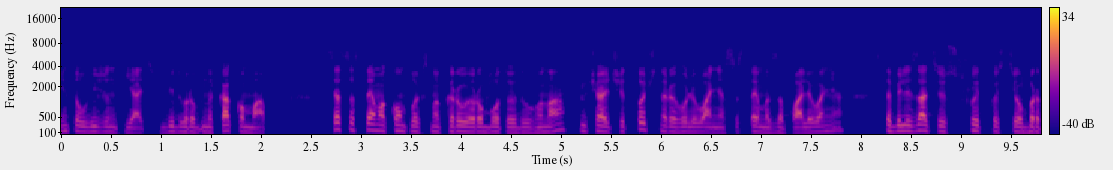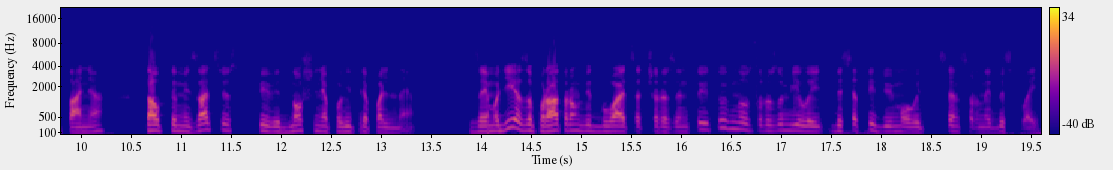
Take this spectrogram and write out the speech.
Intel Vision 5 від виробника Comap. Ця система комплексно керує роботою двигуна, включаючи точне регулювання системи запалювання, стабілізацію швидкості обертання та оптимізацію співвідношення повітря-пальне. Взаємодія з оператором відбувається через інтуїтивно зрозумілий 10-дюймовий сенсорний дисплей.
